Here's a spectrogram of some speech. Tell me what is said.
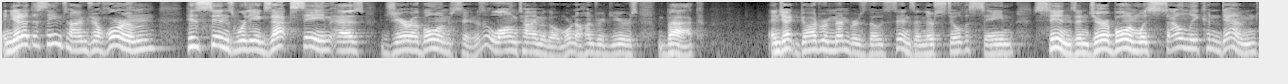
And yet, at the same time, Jehoram, his sins were the exact same as Jeroboam's sin. This is a long time ago, more than 100 years back. And yet God remembers those sins, and they're still the same sins. And Jeroboam was soundly condemned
